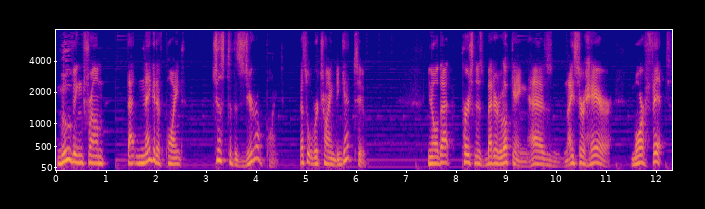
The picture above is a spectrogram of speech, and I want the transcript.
moving from that negative point just to the zero point. That's what we're trying to get to. You know, that person is better looking, has nicer hair, more fit,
